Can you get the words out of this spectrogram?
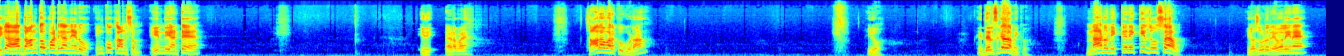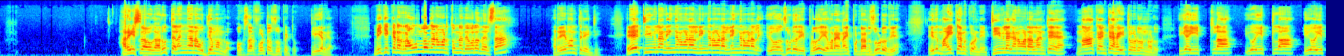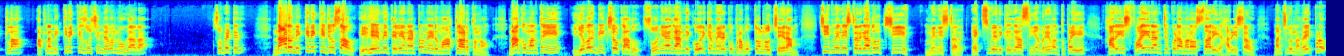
ఇక దాంతో పాటుగా నేడు ఇంకొక అంశం. ఏంది అంటే ఇది ఎడబా చాలా వరకు కూడా అయ్యో ఇది తెలుసు కదా మీకు? నాడు నిక్కి నిక్కి చూసావు ఇగో చూడు రెవలీనే. హరీష్ రావు గారు తెలంగాణ ఉద్యమంలో ఒకసారి ఫోటో చూపెట్టు క్లియర్గా. మీకు ఇక్కడ రౌండ్లో కనబడుతున్నది ఎవరో తెలుసా? రేవంత్ రెడ్డి. ఏ టీవీలో నేను కనబడాలి నేను కనబడాలి నేను కనబడాలి. చూడురి ఇప్పుడు ఎవరైనా ఇప్పుడు నన్ను చూడురి ఇది మైక్ అనుకోండి. టీవీలో కనబడాలంటే నాకంటే హైట్ వాడు ఉన్నాడు. ఇక ఇట్లా ఇగో ఇట్లా ఇగో ఇట్లా. అట్లా నిక్కి నిక్కి చూసింది ఎవరు? నువ్వు కాదా? చూపెట్టిది. నాడు నిక్కి నిక్కి చూసావు ఇవేమీ తెలియనట్టు నేడు మాట్లాడుతున్నావు. నాకు మంత్రి ఎవరి భీక్షో కాదు. సోనియా గాంధీ కోరిక మేరకు ప్రభుత్వంలో చేరాం. చీఫ్ మినిస్టర్ కాదు చీఫ్ మినిస్టర్ ఎక్స్ వేదికగా సీఎం రేవంత్ పై హరీష్ ఫైర్ అంటూ కూడా మరోసారి హరీష్ రావు మంచిగున్నదా ఇప్పుడు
